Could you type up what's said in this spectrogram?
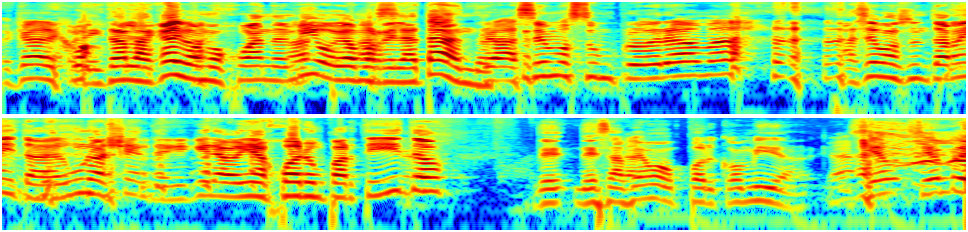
Acá, conectarla acá y vamos jugando en vivo y vamos relatando. Hacemos un programa. Hacemos un torneito. Algún oyente que quiera venir a jugar un partidito. De- desafiamos por comida. Sie- Siempre,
